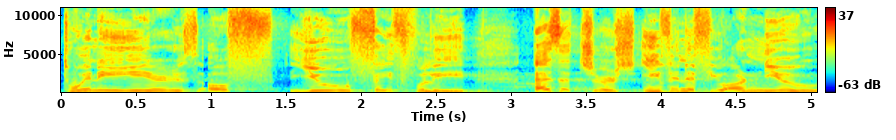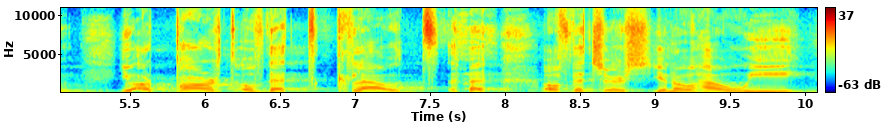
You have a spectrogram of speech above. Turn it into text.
20 years of you faithfully as a church, even if you are new, you are part of that cloud of the church. You know how we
